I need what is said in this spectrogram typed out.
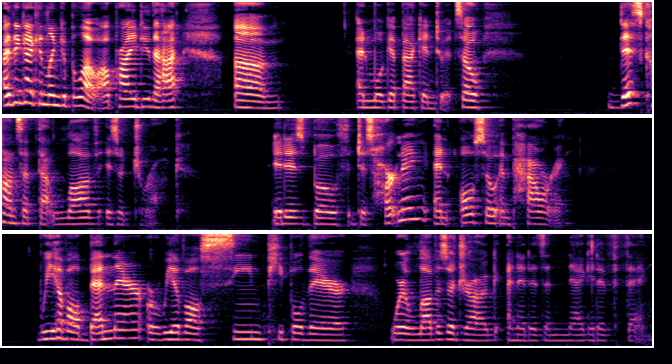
I think I can link it below. I'll probably do that. Um, and we'll get back into it. So, this concept that love is a drug, it is both disheartening and also empowering. We have all been there, or we have all seen people there where love is a drug and it is a negative thing.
